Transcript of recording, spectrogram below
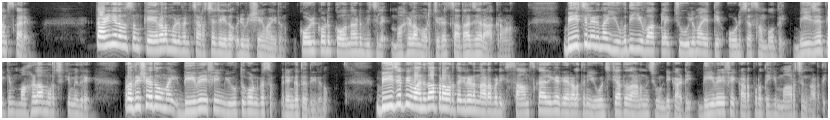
നമസ്കാരം. കഴിഞ്ഞ ദിവസം കേരളം മുഴുവൻ ചർച്ച ചെയ്ത ഒരു വിഷയമായിരുന്നു കോഴിക്കോട് കോന്നാട് ബീച്ചിലെ മഹിളാ മോർച്ചയുടെ സദാചാര ആക്രമണം. ബീച്ചിലിരുന്ന യുവതി യുവാക്കളെ ചൂലുമായി എത്തി ഓടിച്ച സംഭവത്തിൽ ബി ജെ പിക്കും മഹിളാ മോർച്ചയ്ക്കുമെതിരെ പ്രതിഷേധവുമായി ഡിവൈഎഫ്ഐയും യൂത്ത് കോൺഗ്രസും രംഗത്തെത്തിയിരുന്നു. ബി ജെ പി വനിതാ പ്രവർത്തകരുടെ നടപടി സാംസ്കാരിക കേരളത്തിന് യോജിക്കാത്തതാണെന്ന് ചൂണ്ടിക്കാട്ടി ഡിവൈഎഫ്ഐ കടപ്പുറത്തേക്ക് മാർച്ചും നടത്തി.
